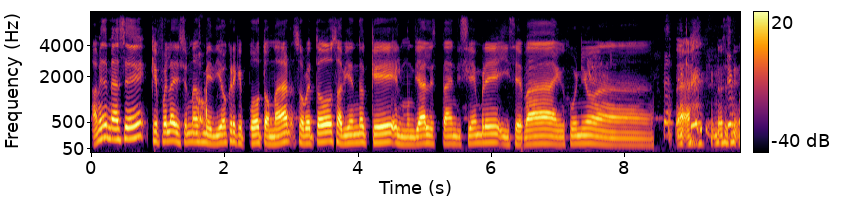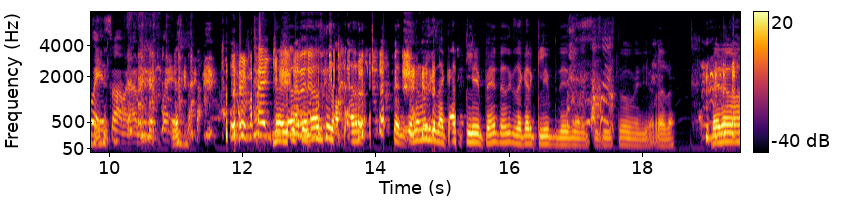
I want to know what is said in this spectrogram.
A mí se me hace que fue la decisión más mediocre que puedo tomar, sobre todo sabiendo que el mundial está en diciembre y se va en junio a... a- no ¿qué sé. fue eso, Abraham? ¿Qué fue eso? Mike, No, no, tenemos que sacar, ten- tenemos que sacar clip, ¿eh? Tenemos que sacar clip de eso, porque sí estuvo medio raro. Pero,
